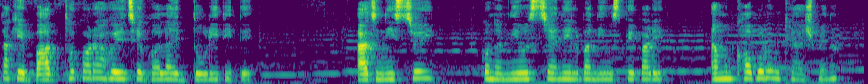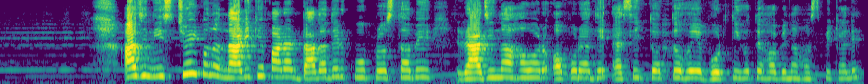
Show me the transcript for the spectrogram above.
তাকে বাধ্য করা হয়েছে গলায় দড়ি দিতে। আজ নিশ্চয়ই কোনো নিউজ চ্যানেল বা নিউজ পেপারে এমন খবরও উঠে আসবে না। আজ নিশ্চয়ই কোনো নারীকে পাড়ার দাদাদের কুপ্রস্তাবে রাজি না হওয়ার অপরাধে অ্যাসিড দগ্ধ হয়ে ভর্তি হতে হবে না হসপিটালে?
